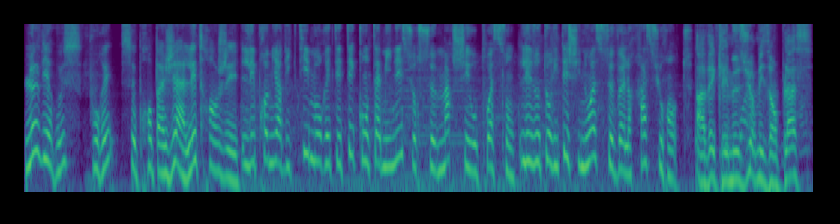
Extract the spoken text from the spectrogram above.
Le virus pourrait se propager à l'étranger. Les premières victimes auraient été contaminées sur ce marché aux poissons. Les autorités chinoises se veulent rassurantes. Avec les mesures mises en place,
